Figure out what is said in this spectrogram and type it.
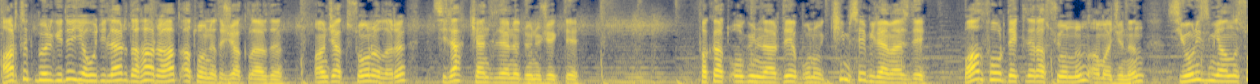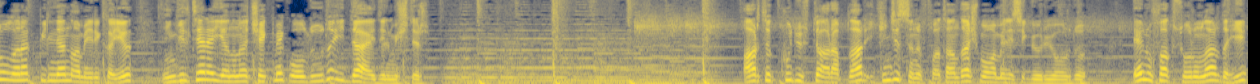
Artık bölgede Yahudiler daha rahat at oynatacaklardı. Ancak sonraları silah kendilerine dönecekti. Fakat o günlerde bunu kimse bilemezdi. Balfour Deklarasyonu'nun amacının Siyonizm yanlısı olarak bilinen Amerika'yı İngiltere yanına çekmek olduğu da iddia edilmiştir. Artık Kudüs'te Araplar ikinci sınıf vatandaş muamelesi görüyordu. En ufak sorunlar dahi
